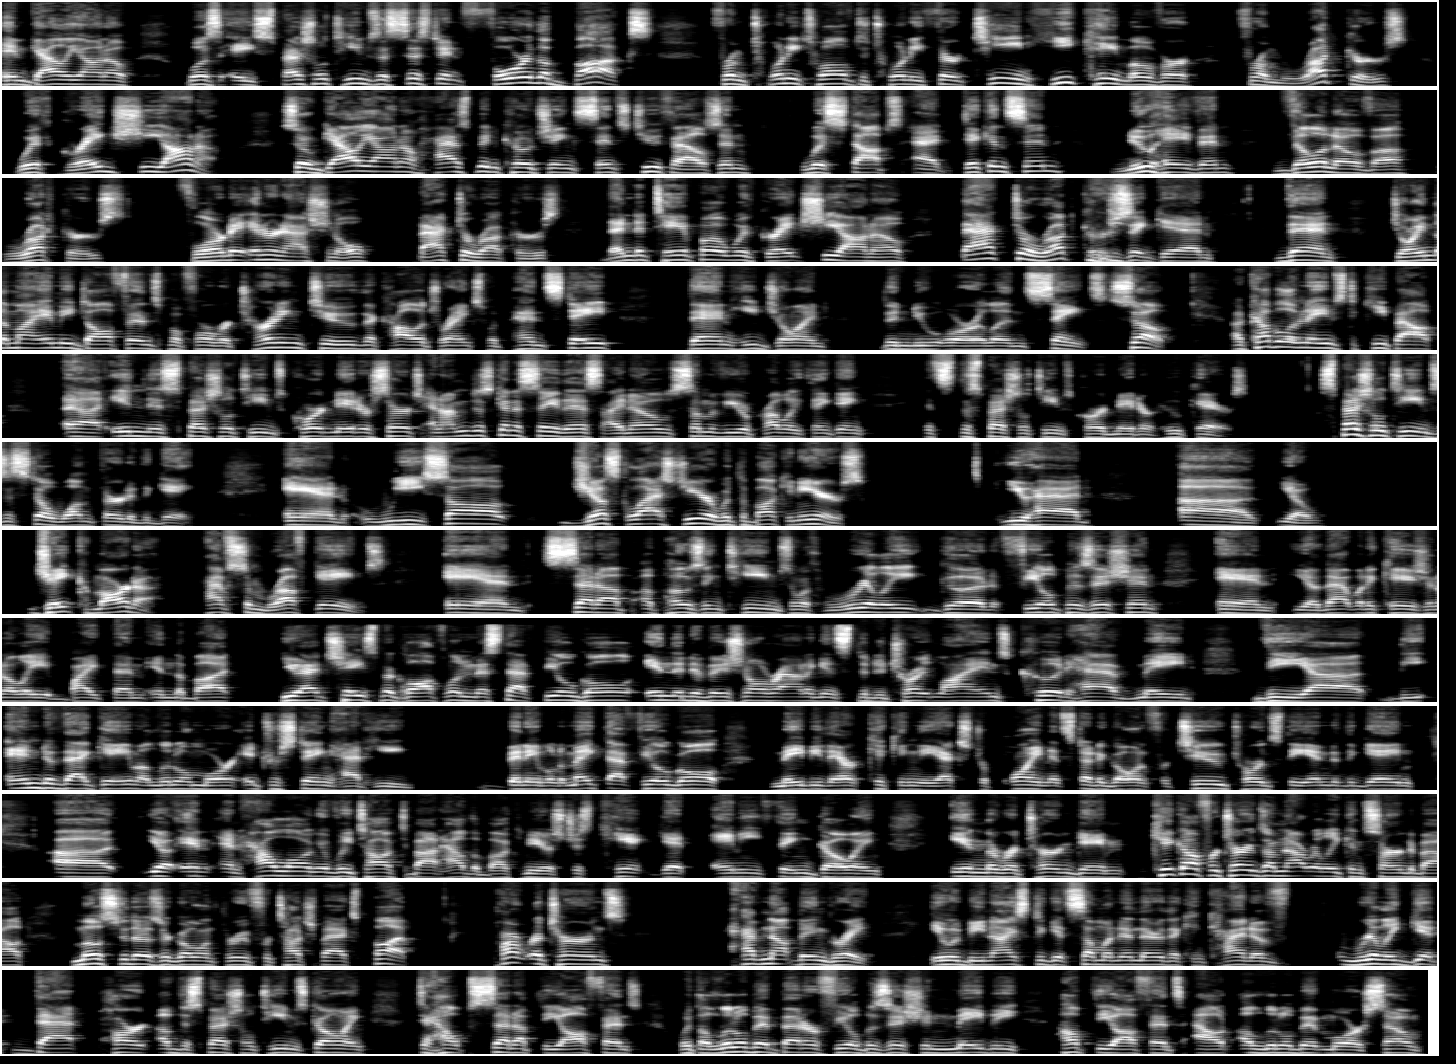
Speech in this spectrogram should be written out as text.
And Galliano was a special teams assistant for the Bucs from 2012 to 2013. He came over from Rutgers with Greg Schiano. So Galliano has been coaching since 2000 with stops at Dickinson, New Haven, Villanova, Rutgers, Florida International, back to Rutgers, then to Tampa with Greg Schiano, back to Rutgers again, then joined the Miami Dolphins before returning to the college ranks with Penn State. Then he joined the New Orleans Saints. So, a couple of names to keep out uh, in this special teams coordinator search. And I'm just going to say this I know some of you are probably thinking it's the special teams coordinator. Who cares? Special teams is still one third of the game. And we saw just last year with the Buccaneers, you had, uh, you know, Jake Camarda have some rough games and set up opposing teams with really good field position. And, you know, that would occasionally bite them in the butt. You had Chase McLaughlin miss that field goal in the divisional round against the Detroit Lions. Could have made the uh, the end of that game a little more interesting had he been able to make that field goal. Maybe they're kicking the extra point instead of going for two towards the end of the game. Uh, you know, and and how long have we talked about how the Buccaneers just can't get anything going in the return game? Kickoff returns, I'm not really concerned about. Most of those are going through for touchbacks, but punt returns have not been great. It would be nice to get someone in there that can kind of really get that part of the special teams going to help set up the offense with a little bit better field position, maybe help the offense out a little bit more. So,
